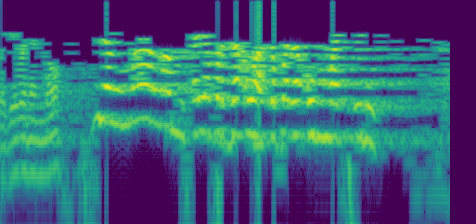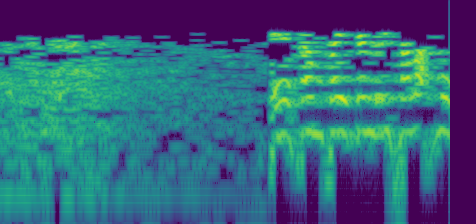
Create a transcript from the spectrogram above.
Bagaimana no? Siang malam saya berdakwah kepada umat ini. Saya sampaikan risalahmu.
